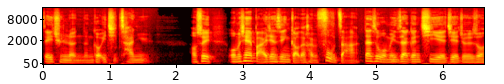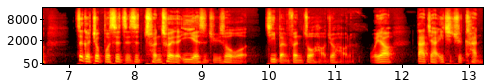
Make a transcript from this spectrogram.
这一群人能够一起参与，好，所以我们现在把一件事情搞得很复杂，但是我们一直在跟企业界，就是说，这个就不是只是纯粹的 ESG，说我基本分做好就好了。我要大家一起去看，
